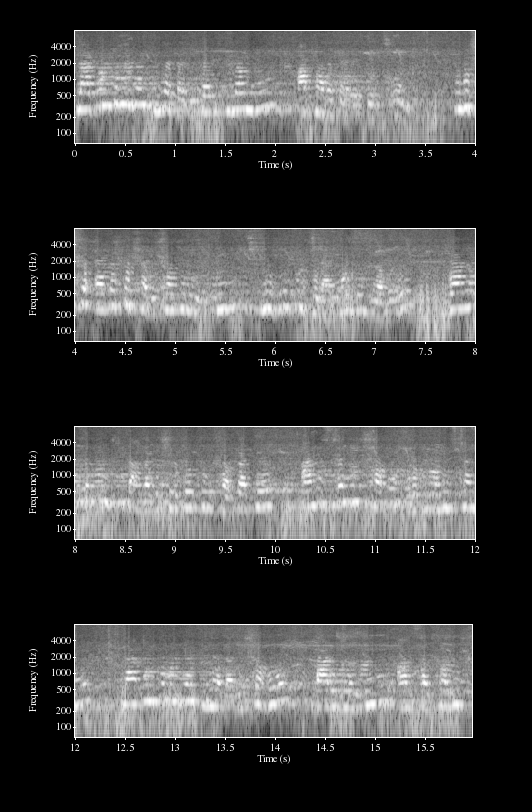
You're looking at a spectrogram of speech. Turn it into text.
প্লাটন কমান্ডার ইন্দিরা তালিকার বিলম্বে আপনারা প্যারেড করছেন উনিশশো একাত্তর সালে সতেরো এপ্রিল মেহেরপুর জেলার মসজিদনগরে গণপ্রজাতন্ত্রী বাংলাদেশের প্রথম সরকারকে আনুষ্ঠানিক শপথ গ্রহণ অনুষ্ঠানে প্লাটন কমান্ডার জিনাদারি সহ বারো জন আনসার সদস্য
